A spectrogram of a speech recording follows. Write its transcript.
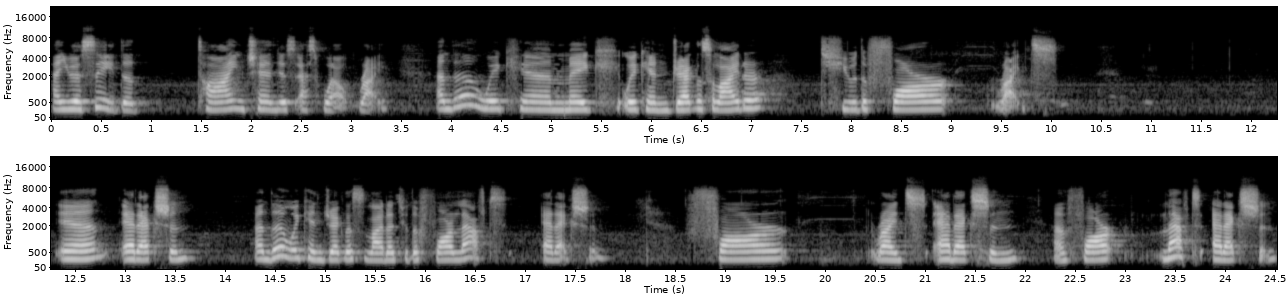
And you will see the time changes as well, right? And then we can make, we can drag the slider to the far right. And add action. And then we can drag the slider to the far left. Add action. Far right add action. And far left add action.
